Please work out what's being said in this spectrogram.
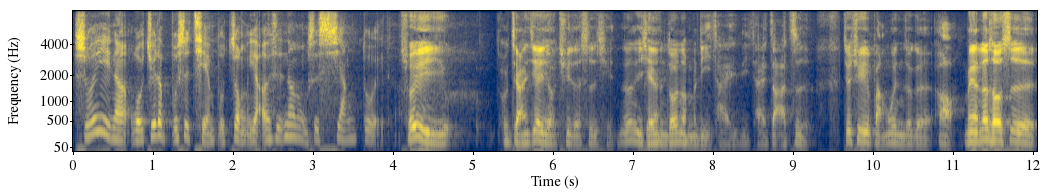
所以呢，我觉得不是钱不重要，而是那种是相对的。所以我讲一件有趣的事情，那以前很多什么理财理财杂志就去访问这个哦，没有，那时候是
